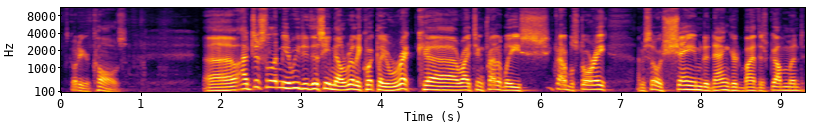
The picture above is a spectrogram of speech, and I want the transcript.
Let's go to your calls. Uh, just let me read you this email really quickly. Rick uh, writes incredibly incredible story. I'm so ashamed and angered by this government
